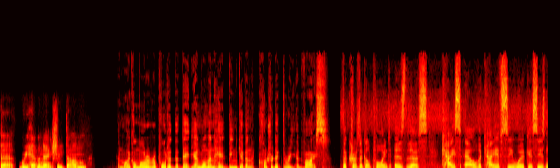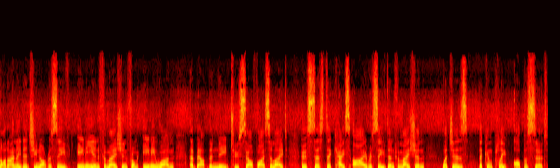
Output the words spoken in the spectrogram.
that we haven't actually done and Michael Morrah reported that that young woman had been given contradictory advice. The critical point is this Case L, the KFC worker, says not only did she not receive any information from anyone about the need to self isolate, her sister, Case I, received information which is the complete opposite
